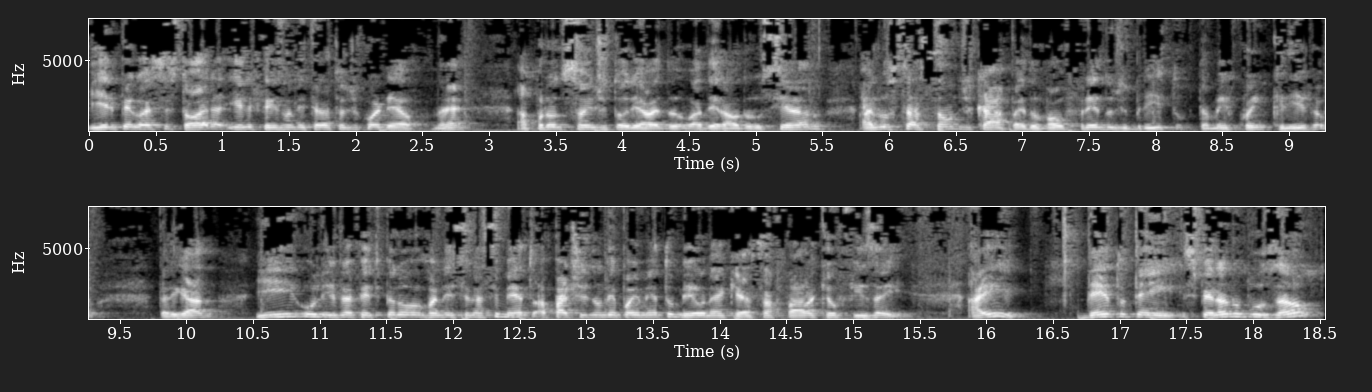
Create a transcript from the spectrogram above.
e ele pegou essa história e ele fez uma literatura de cordel, né? A produção editorial é do Aderaldo Luciano, a ilustração de capa é do Valfredo de Brito, que também ficou incrível, tá ligado? E o livro é feito pelo Vanessa Nascimento a partir de um depoimento meu, né? Que é essa fala que eu fiz aí. Aí, dentro tem Esperando o Busão,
